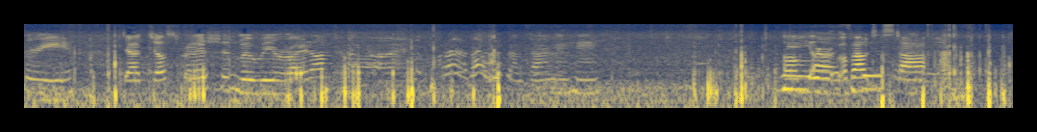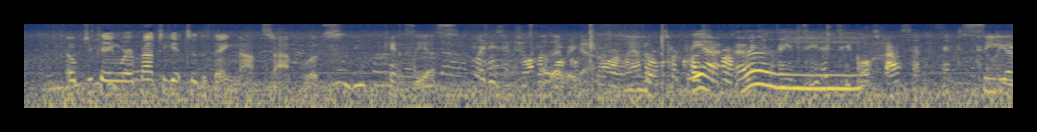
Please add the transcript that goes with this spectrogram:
Despicable Me 3. Dad just finished his movie right on time. Wow, that was on time. hmm Um, We, we're uh, about to stop. Oh, just kidding. We're about to get to the thing, not stop. Whoops. Can't see us. Ladies and gentlemen, Oh, there we go. to Orlando. We are for please remain seated, early. seatbelts fastened, and See ya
